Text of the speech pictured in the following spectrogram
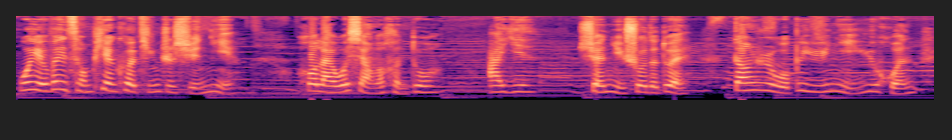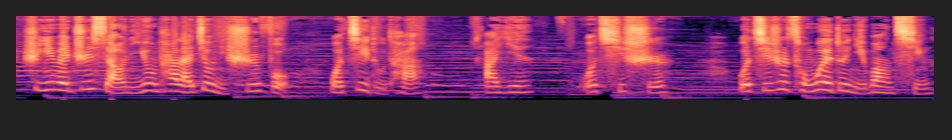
我也未曾片刻停止寻你。后来我想了很多，阿音，玄女说的对，当日我不与你御魂，是因为知晓你用它来救你师傅，我嫉妒他。”阿音，我其实，我其实从未对你忘情。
